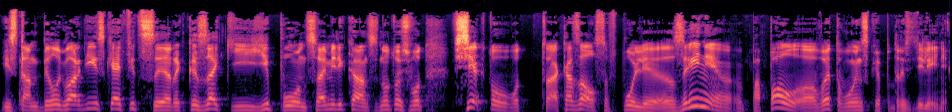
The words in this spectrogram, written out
Из там белогвардейские офицеры, казаки, японцы, американцы. Ну, то есть вот все, кто вот оказался в поле зрения, попал а, в это воинское подразделение.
